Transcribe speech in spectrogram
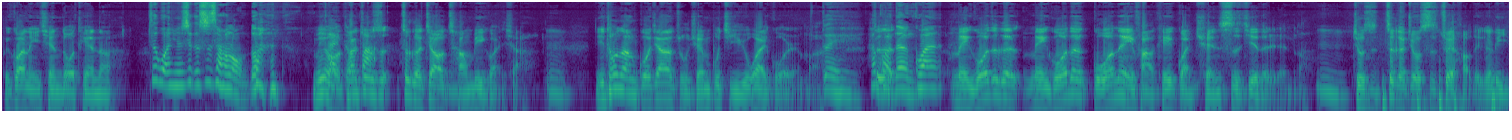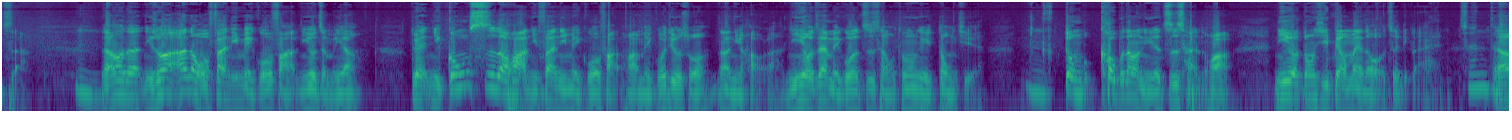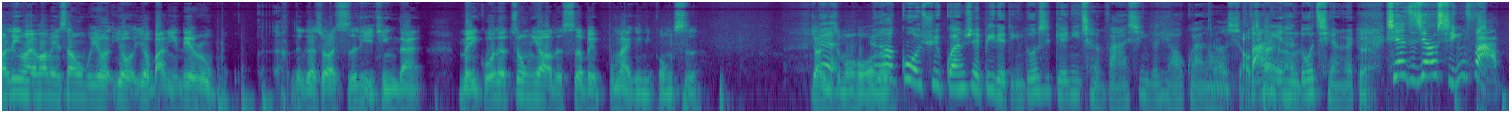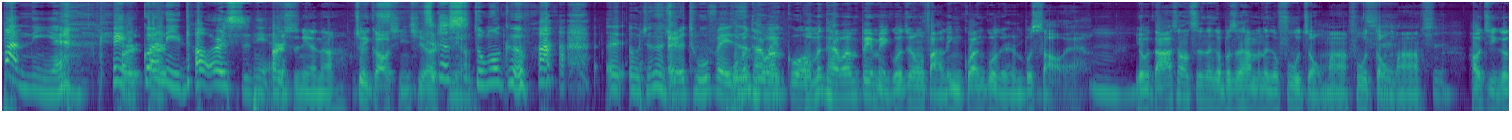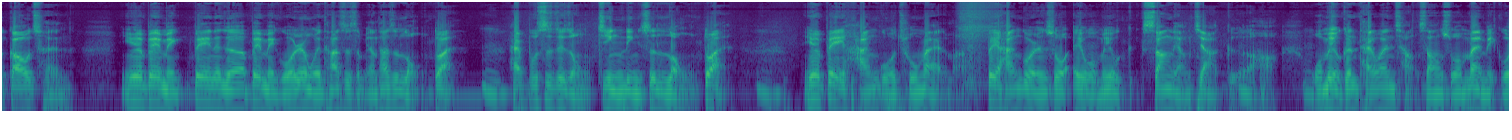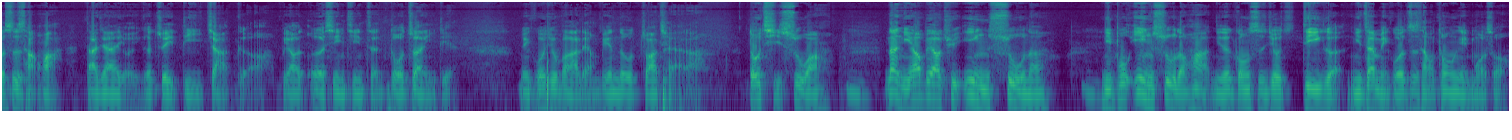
被关了一千多天呢、啊，这完全是个市场垄断。没有，它就是这个叫长臂管辖。嗯，你通常国家的主权不给予外国人嘛？对，它管得很宽。美国这个美国的国内法可以管全世界的人哦。嗯，就是这个就是最好的一个例子啊。嗯，然后呢，你说啊，那我犯你美国法，你又怎么样？对你公司的话，你犯你美国法的话，美国就说那你好了，你有在美国的资产，我通通可以冻结。嗯，冻扣不到你的资产的话。你有东西不要卖到我这里来，真的。然后另外一方面，商务部又又又把你列入那个说实体清单，美国的重要的设备不卖给你公司。叫你怎么活？因为他过去关税壁垒顶多是给你惩罚性的条款哦，罚你很多钱而已。对，现在直接要刑法办你，耶，可以关你到二十年。二十年呢？最高刑期二十年。这个是多么可怕！呃，我真的觉得土匪真的不为过。我们台湾被美国这种法令关过的人不少，哎，嗯，友达上次那个不是他们那个副总吗？副董吗？是好几个高层，因为被美被那个被美国认为他是什么样？他是垄断，嗯，还不是这种禁令，是垄断，嗯。因为被韩国出卖了嘛，被韩国人说，哎，我们有商量价格哈，我们有跟台湾厂商说卖美国市场化，大家有一个最低价格啊，不要恶性竞争，多赚一点。美国就把两边都抓起来了，都起诉啊。那你要不要去应诉呢？你不应诉的话，你的公司就第一个，你在美国资产我通通给你没收；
